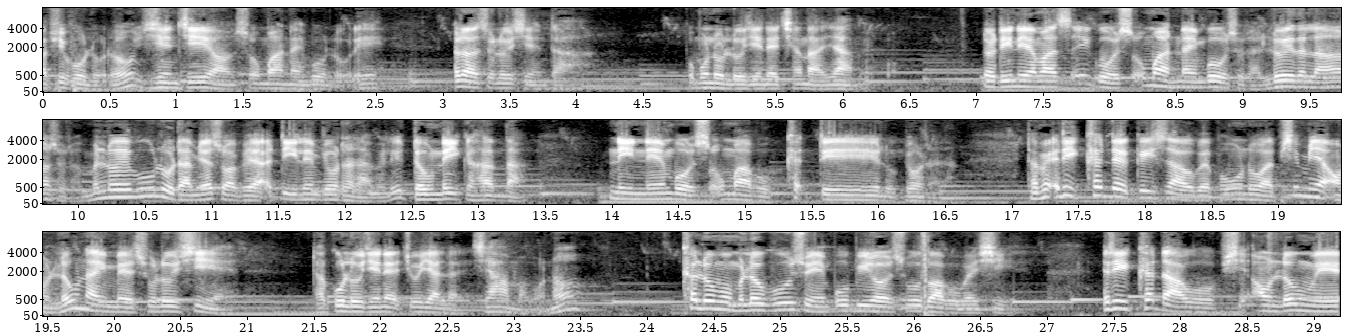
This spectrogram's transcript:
မဖြစ်ဖို့လို့တော့ယဉ်ကျေးအောင်ဆုံးမနိုင်ဖို့လိုတယ်အဲ့ဒါဆိုလို့ရှိရင်ဒါဘုံဘုံတို့လိုချင်တဲ့ချမ်းသာရမယ်ပေါ့တော့ဒီနေရာမှာစိတ်ကိုဆုံးမနိုင်ဖို့ဆိုတာလွယ်သလားဆိုတာမလွယ်ဘူးလို့ဒါမြတ်စွာဘုရားအတီလင်းပြောထားတာပဲလေဒုံနိကဟတနှိမ့်နှင်းဖို့ဆုံးမဖို့ခက်တယ်လို့ပြောထားတာဒါပေမဲ့အဲ့ဒီခက်တဲ့ကိစ္စကိုပဲဘုံဘုံတို့ကဖြစ်မြတ်အောင်လုပ်နိုင်မယ်ဆိုလို့ရှိရင်ဒါကိုလိုချင်တဲ့အကျိုးရလဒ်ရမှာပေါ့နော်ခက်လို့မလုပ်ဘူးဆိုရင်ပို့ပြီးတော့ဆိုးသွားဖို့ပဲရှိတယ် အဲ့ဒီခက်တာကိုဖြစ်အောင်လုပ်မယ်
